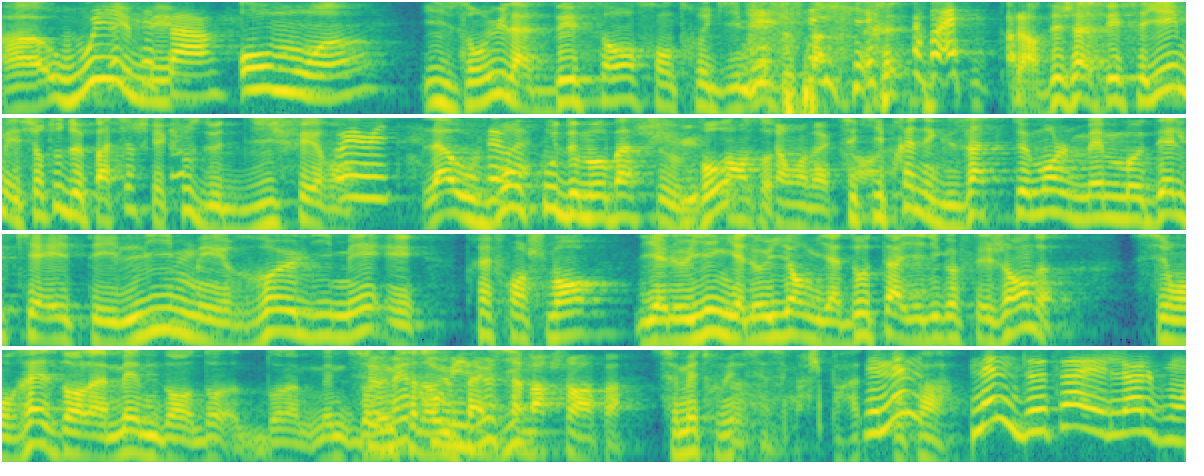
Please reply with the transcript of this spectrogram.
Ah oui, Je sais mais pas. au moins, ils ont eu la décence, entre guillemets, de pas- D'essayer. ouais, Alors déjà d'essayer, mais surtout de partir sur quelque chose de différent. oui, oui. Là où vrai. beaucoup de MOBA se vautrent, c'est qu'ils ouais. prennent exactement le même modèle qui a été limé, relimé, et très franchement, il y a le yin, il y a le yang, il y a Dota, il y a League of Legends. Si on reste dans la même, dans, dans, dans la même, dans Se le même mettre au scénario milieu, basique, ça marchera pas. se mettre au milieu, ça, ça marche pas. Mais même, pas. même Dota et LoL, bon,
